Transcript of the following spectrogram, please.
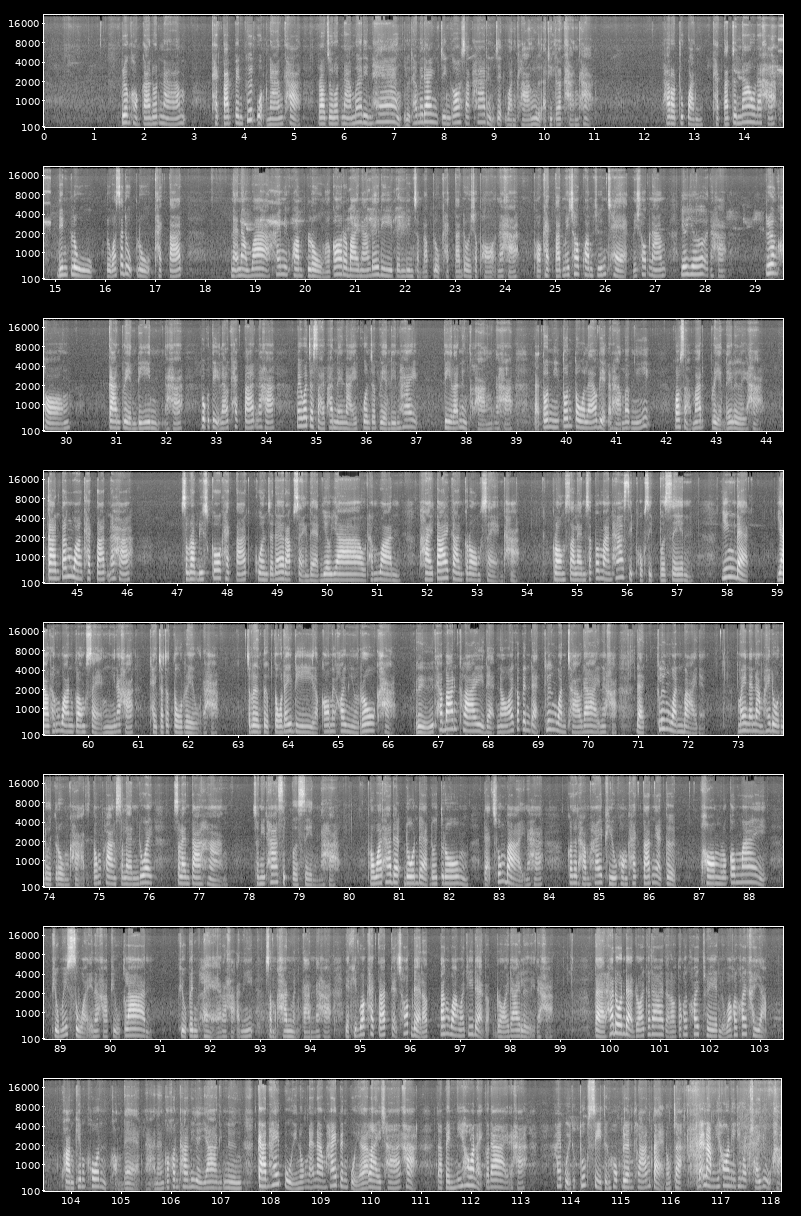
เรื่องของการรดน้ำแคคตัสเป็นพืชอวบน้ำค่ะ เราจะรดน้ำเมื่อดินแห้ง หรือถ้าไม่ได้จริงๆ ก็สัก 5-7 วันครั้ง หรืออาทิตย์ละครั้งค่ะ ถ้ารดทุกวันแคคตัสจะเน่านะคะ ดินปลูก หรือวัสดุปลูกแคคตัส แนะนำว่าให้มีความโปร่ง แล้วก็ระบายน้ำได้ดี เป็นดินสำหรับปลูกแคคตัสโดยเฉพาะนะคะ เพราะแคคตัสไม่ชอบความชื้นแฉะ ไม่ชอบน้ำเยอะๆนะคะ เรื่องของการเปลี่ยนดินนะคะ ปกติแล้วแคคตัสนะคะ ไม่ว่าจะสายพันธุ์ไหนๆควรจะเปลี่ยนดินให้ปีละหนึ่งครั้งนะคะ แต่ต้นนี้ต้นโตแล้วเบียดกระถางแบบนี้ ก็สามารถเปลี่ยนได้เลยค่ะ การตั้งวางแคคตัสนะคะ สำหรับดิสโก้แคคตัสควรจะได้รับแสงแดดยาวๆ ทั้งวัน ภายใต้การกรองแสงค่ะ กรองซาแลนสักประมาณ 50-60%ยิ่งแดดยาวทั้งวันกรองแสงนี้นะคะแคคจะจะโตเร็วนะคะ เจริญเติบโตได้ดีแล้วก็ไม่ค่อยมีโรคค่ะ หรือถ้าบ้านใครแดดน้อยก็เป็นแดดครึ่งวันเช้าได้นะคะ แดดครึ่งวันบ่ายเนี่ยไม่แนะนำให้โดนโดยตรงค่ะจะต้องพลางสแลนด้วย สแลนตาห่างชนิด 50%นะคะ เพราะว่าถ้าโดนแดดโดยตรง แดดช่วงบ่ายนะคะ ก็จะทำให้ผิวของแคคตัสเนี่ยเกิดพองแล้วก็ไหม้ผิวไม่สวยนะคะ ผิวกล้าน ผิวเป็นแผลนะคะ อันนี้สำคัญเหมือนกันนะคะ อย่าคิดว่าแคคตัสเนี่ยชอบแดดแล้วตั้งวางไว้ที่แดดแบบร้อยได้เลยนะคะ แต่ถ้าโดนแดดร้อยก็ได้ แต่เราต้องค่อยๆเทรน หรือว่าค่อย ๆ ขยับ ความเข้มข้นของแดดนะคะอันนั้นก็ค่อนข้างที่จะยากนิดนึง การให้ปุ๋ยนกแนะนำให้เป็นปุ๋ยละลายช้าค่ะ จะเป็นยี่ห้อไหนก็ได้นะคะ ให้ปุ๋ยทุกๆ 4-6 เดือนครั้งแต่นกจะแนะนำยี่ห้อนี้ที่นกใช้อยู่ค่ะ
